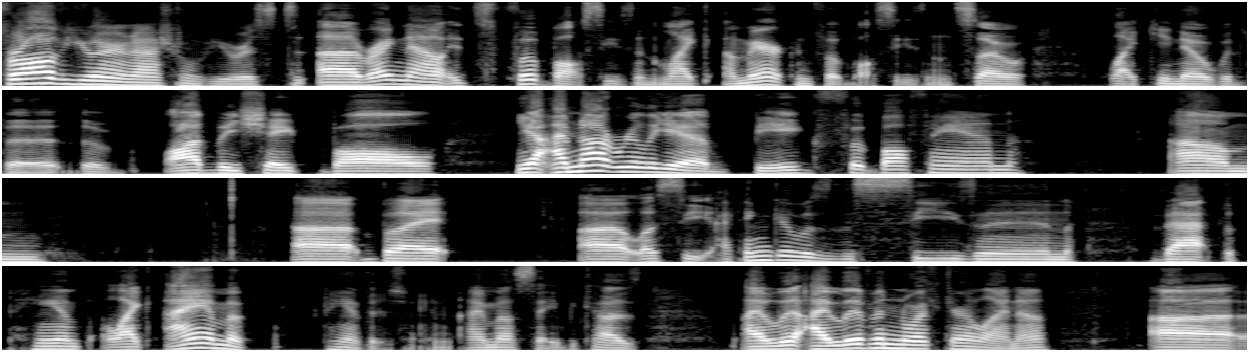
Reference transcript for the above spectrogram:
for all of you international viewers, uh, right now it's football season, like American football season. So, like you know, with the the oddly shaped ball. Yeah, I'm not really a big football fan. Um. Uh, but uh, let's see. I think it was the season that the Panth. Like, I am a Panthers fan, I must say, because I li I live in North Carolina. Uh,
